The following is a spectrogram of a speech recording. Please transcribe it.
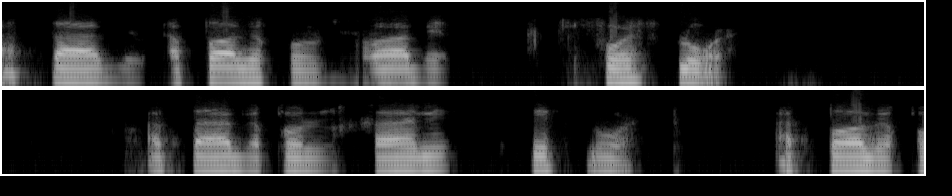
الطابق, الطابق الرابع fourth floor الطابق الخامس fifth floor الطابق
